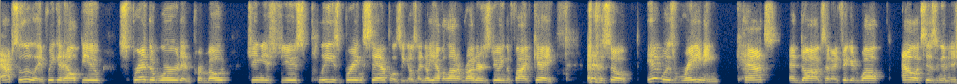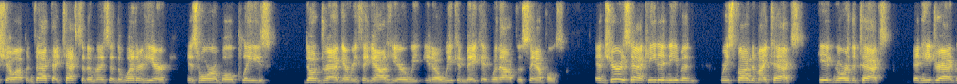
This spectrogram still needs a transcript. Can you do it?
Absolutely. If we could help you spread the word and promote Genius Juice, please bring samples. He goes, I know you have a lot of runners doing the 5K. so it was raining cats and dogs. And I figured, well, Alex isn't going to show up. In fact, I texted him and I said, the weather here is horrible. Please don't drag everything out here. We, you know, we can make it without the samples. And sure as heck, he didn't even respond to my text. He ignored the text and he dragged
